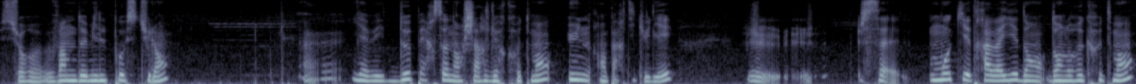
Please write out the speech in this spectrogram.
sur 22 000 postulants. Il y avait deux personnes en charge du recrutement, une en particulier, moi qui ai travaillé dans, le recrutement,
